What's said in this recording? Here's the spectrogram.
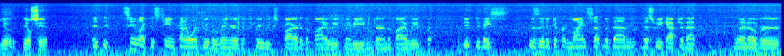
you'll you'll see it. It, it seemed like this team kind of went through the ringer the three weeks prior to the bye week, maybe even during the bye week. But did, did they? Was it a different mindset with them this week after that win over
